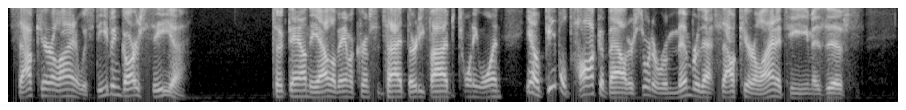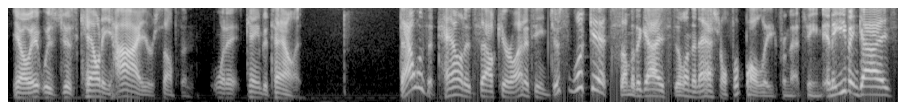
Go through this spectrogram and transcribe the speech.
South Carolina with Stephen Garcia took down the Alabama Crimson Tide 35 to 21. You know, people talk about or sort of remember that South Carolina team as if, you know, it was just county high or something when it came to talent. That was a talented South Carolina team. Just look at some of the guys still in the National Football League from that team, and even guys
